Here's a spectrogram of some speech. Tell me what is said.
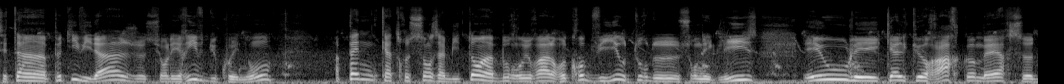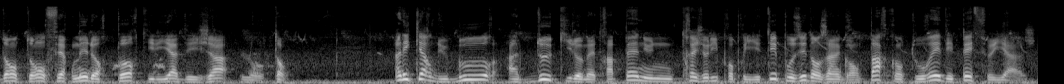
C'est un petit village sur les rives du Quénon, à peine 400 habitants, un bourg rural recroquevillé autour de son église et où les quelques rares commerces d'antan fermaient leurs portes il y a déjà longtemps. À l'écart du bourg, à deux kilomètres à peine, une très jolie propriété posée dans un grand parc entouré d'épais feuillages.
